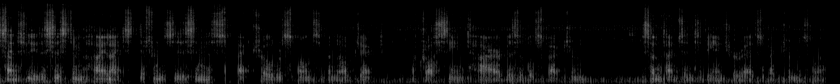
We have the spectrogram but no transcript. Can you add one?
Essentially, the system highlights differences in the spectral response of an object across the entire visible spectrum. sometimes into the infrared spectrum as well.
